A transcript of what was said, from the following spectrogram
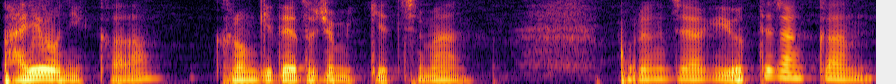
바이오니까 그런 기대도 좀 있겠지만 보령제약이 요때 잠깐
